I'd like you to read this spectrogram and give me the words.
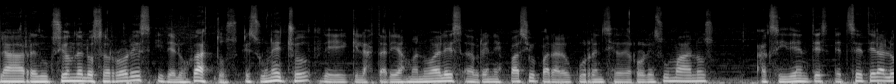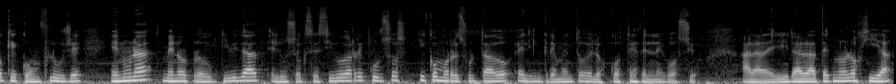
La reducción de los errores y de los gastos es un hecho de que las tareas manuales abren espacio para la ocurrencia de errores humanos, accidentes, etcétera, lo que confluye en una menor productividad, el uso excesivo de recursos y como resultado el incremento de los costes del negocio. Al adherir a la tecnología,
